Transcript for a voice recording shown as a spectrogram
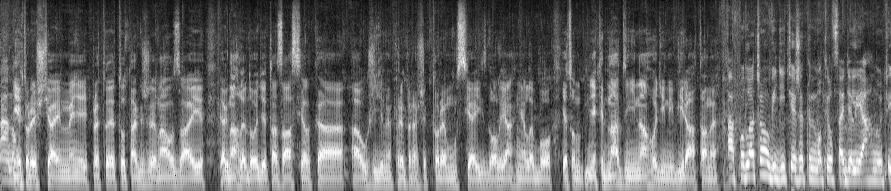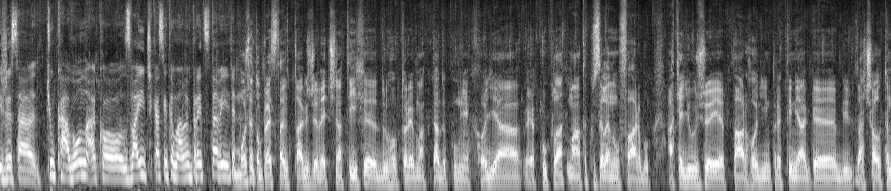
Áno. Niektoré ešte aj menej. Preto je to tak, že naozaj, jak náhle dojde tá zásielka a už ideme prebrať, že ktoré musia ísť do liahne, lebo je to niekedy na dní, na hodiny vyrátané. A podľa čoho vidíte, že ten motýl sa ide liahnuť? Že sa ťuká von, ako z vajíčka si to máme predstaviť? Môžeme to predstaviť tak, že väčšina tých eh, druhov, ktoré ma ku mne chodia, kukla, má takú zelenú farbu. A keď už je pár hodín pred tým, jak eh, by začal ten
